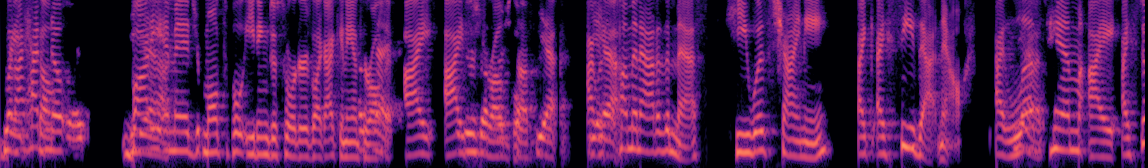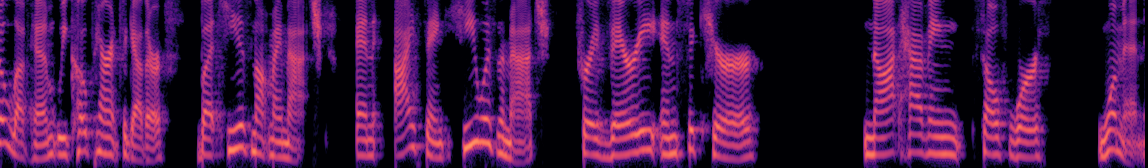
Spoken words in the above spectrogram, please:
but I had no body yeah. image, multiple eating disorders. Like I can answer okay. all that. I I struggled. Yeah, I was coming out of the mess. He was shiny. I, I see that now. I loved yes. him. I I still love him. We co-parent together, but he is not my match. And I think he was the match for a very insecure, not having self worth woman.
